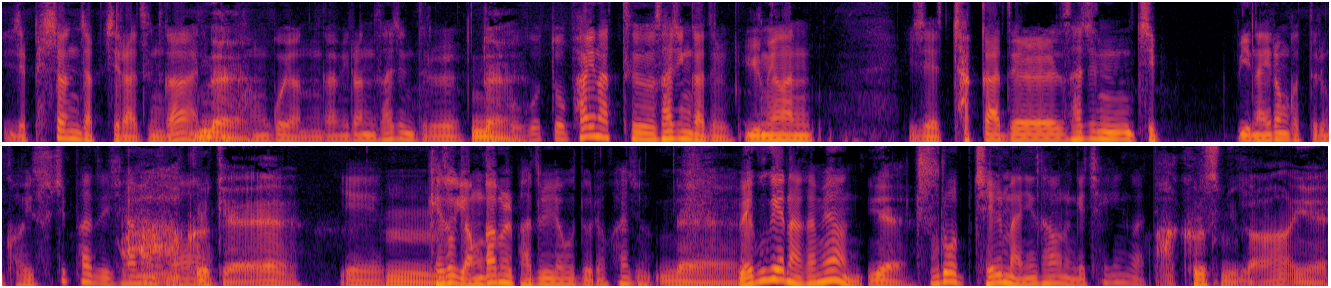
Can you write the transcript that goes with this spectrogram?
이제 패션 잡지라든가 아니면 네. 광고 연감 이런 사진들을 또 네. 보고 또 파인아트 사진가들 유명한 이제 작가들 사진집이나 이런 것들은 거의 수집하듯이 하면서 아, 그렇게. 예 음. 계속 영감을 받으려고 노력하죠. 네. 외국에 나가면 예. 주로 제일 많이 사오는 게 책인 것 같아요. 아, 그렇습니까? 예.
